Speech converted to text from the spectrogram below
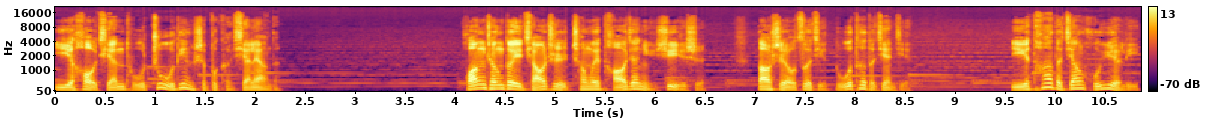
以后前途注定是不可限量的。黄成对乔治成为陶家女婿一事，倒是有自己独特的见解。以他的江湖阅历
